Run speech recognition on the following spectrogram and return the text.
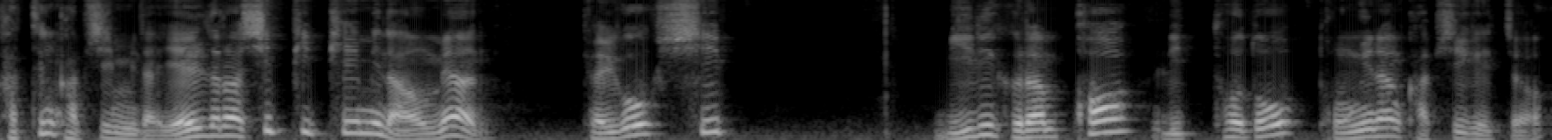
같은 값입니다. 예를 들어 10ppm이 나오면 결국 10 mg per 리터도 동일한 값이겠죠.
